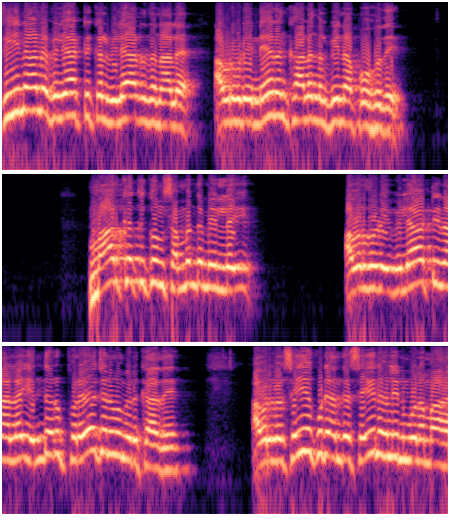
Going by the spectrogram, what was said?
வீணான விளையாட்டுகள் விளையாடுறதுனால அவருடைய நேரம் காலங்கள் வீணா போகுது. மார்க்கத்துக்கும் சம்பந்தம் இல்லை. அவர்களுடைய விளையாட்டினால எந்த ஒரு பிரயோஜனமும் இருக்காது. அவர்கள் செய்யக்கூடிய அந்த செயல்களின் மூலமாக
